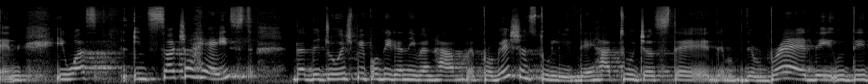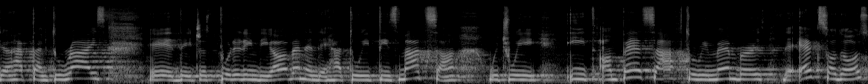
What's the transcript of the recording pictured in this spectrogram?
And it was in such a haste that the Jewish people didn't even have provisions to leave. They had to just, uh, the, the bread, they didn't have time to rise. Uh, they just put it in the oven and they had to eat this matzah, which we eat on Pesach to remember the Exodus.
